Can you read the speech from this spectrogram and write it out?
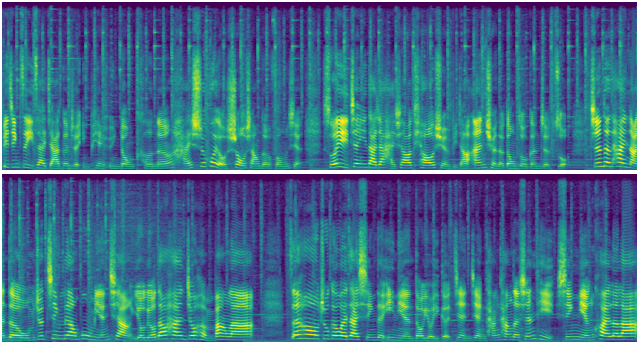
毕竟自己在家跟着影片运动，可能还是会有受伤的风险，所以建议大家还是要挑选比较安全的动作跟着做。真的太难的，我们就尽量不勉强，有流到汗就很棒啦。最后，祝各位在新的一年都有一个健健康康的身体，新年快乐啦！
